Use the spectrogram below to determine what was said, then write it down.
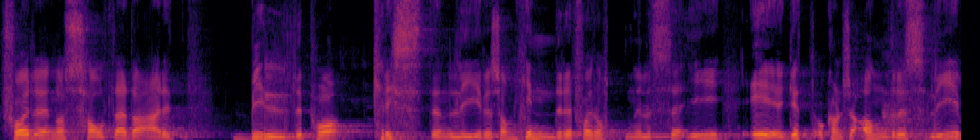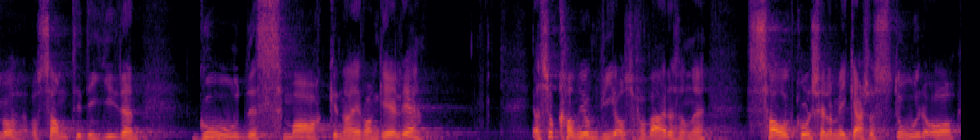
For eh, når saltet er, da er et bilde på kristenlivet som hindrer forråtnelse i eget og kanskje andres liv, og, og samtidig gir den gode smaken av evangeliet, ja, så kan jo vi også få være sånne saltkorn, selv om vi ikke er så store og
